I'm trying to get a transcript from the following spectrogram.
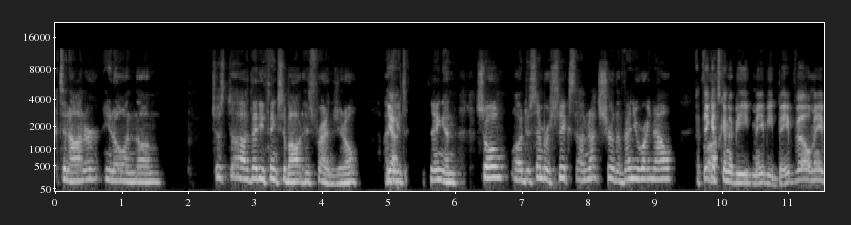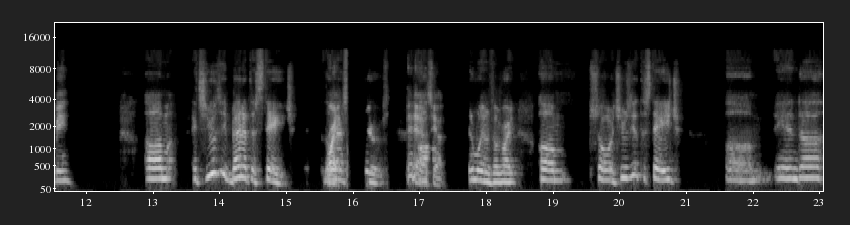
it's an honor, you know, and um, just uh, that he thinks about his friends, you know. I yeah. think it's a thing. And so uh, December 6th, I'm not sure the venue right now I think it's going to be maybe Babeville, maybe. Um, it's usually been at the stage the right. last years. It is, uh, yeah. In Williamsville, right? Um, so it's usually at the stage, um, and uh,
